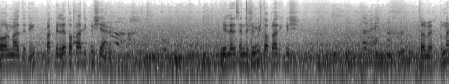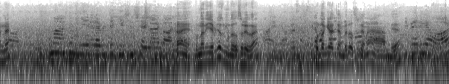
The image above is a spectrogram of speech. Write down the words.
olmaz dedin. Bak birileri toprağa dikmiş yani. Birileri seni düşünmüş toprağa dikmiş. tabii. Tabii. Bunlar ne? Bunlar aşkım yenilebilecek yeşil şeyler galiba. Ha, bunları yiyebiliyoruz mu burada ısırıyoruz ha? Hayır ya. Böyle Buradan geleceğim böyle ısıracağım ha diye. Biberiye var.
